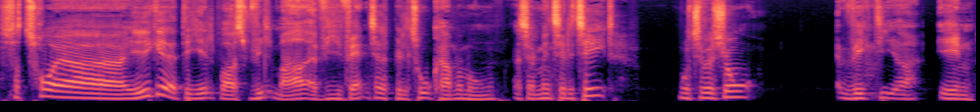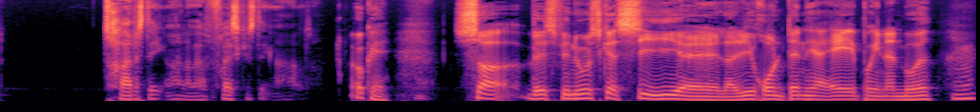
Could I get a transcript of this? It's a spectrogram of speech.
Så tror jeg ikke, at det hjælper os vildt meget, at vi er vant til at spille to kampe om ugen. Altså mentalitet, motivation er vigtigere end trætte stænger, eller friske stænger. Altså. Okay. Så hvis vi nu skal sige, øh, eller lige rundt den her af på en eller anden måde, Mm.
